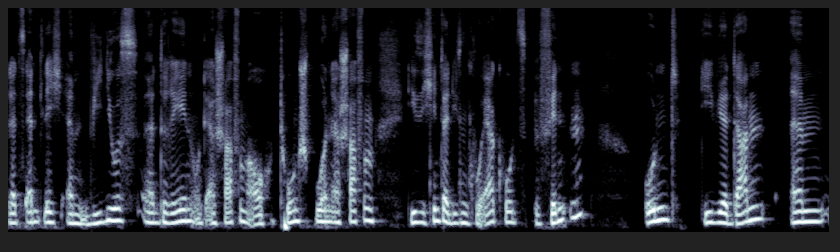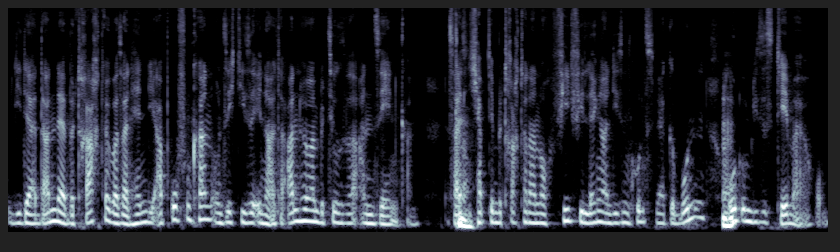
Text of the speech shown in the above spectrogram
letztendlich ähm, Videos äh, drehen und erschaffen, auch Tonspuren erschaffen, die sich hinter diesen QR-Codes befinden und die wir dann, ähm, die der dann der Betrachter über sein Handy abrufen kann und sich diese Inhalte anhören bzw. ansehen kann. Das heißt, Genau. ich habe den Betrachter dann noch viel, viel länger an diesem Kunstwerk gebunden Mhm. und um dieses Thema herum.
